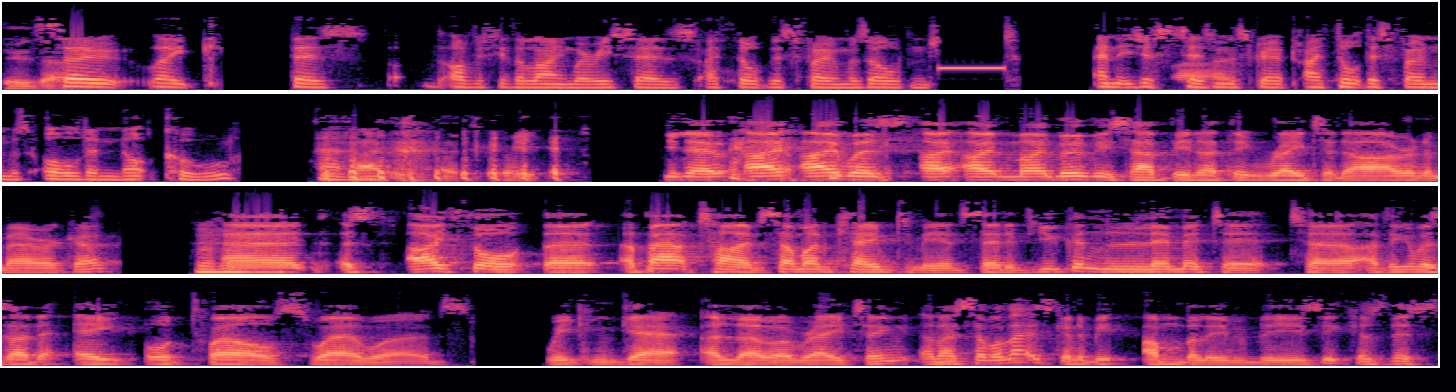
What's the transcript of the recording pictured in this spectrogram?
Do that. So like there's obviously the line where he says, "I thought this phone was old and," shit," and it just says in the script, "I thought this phone was old and not cool." Um, That is so sweet. You know, I, I was, I, I, my movies have been, I think, rated R in America. Mhm. And as I thought that about time someone came to me and said, if you can limit it to, I think it was either eight or 12 swear words, we can get a lower rating. And I said, well, that is going to be unbelievably easy because this,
